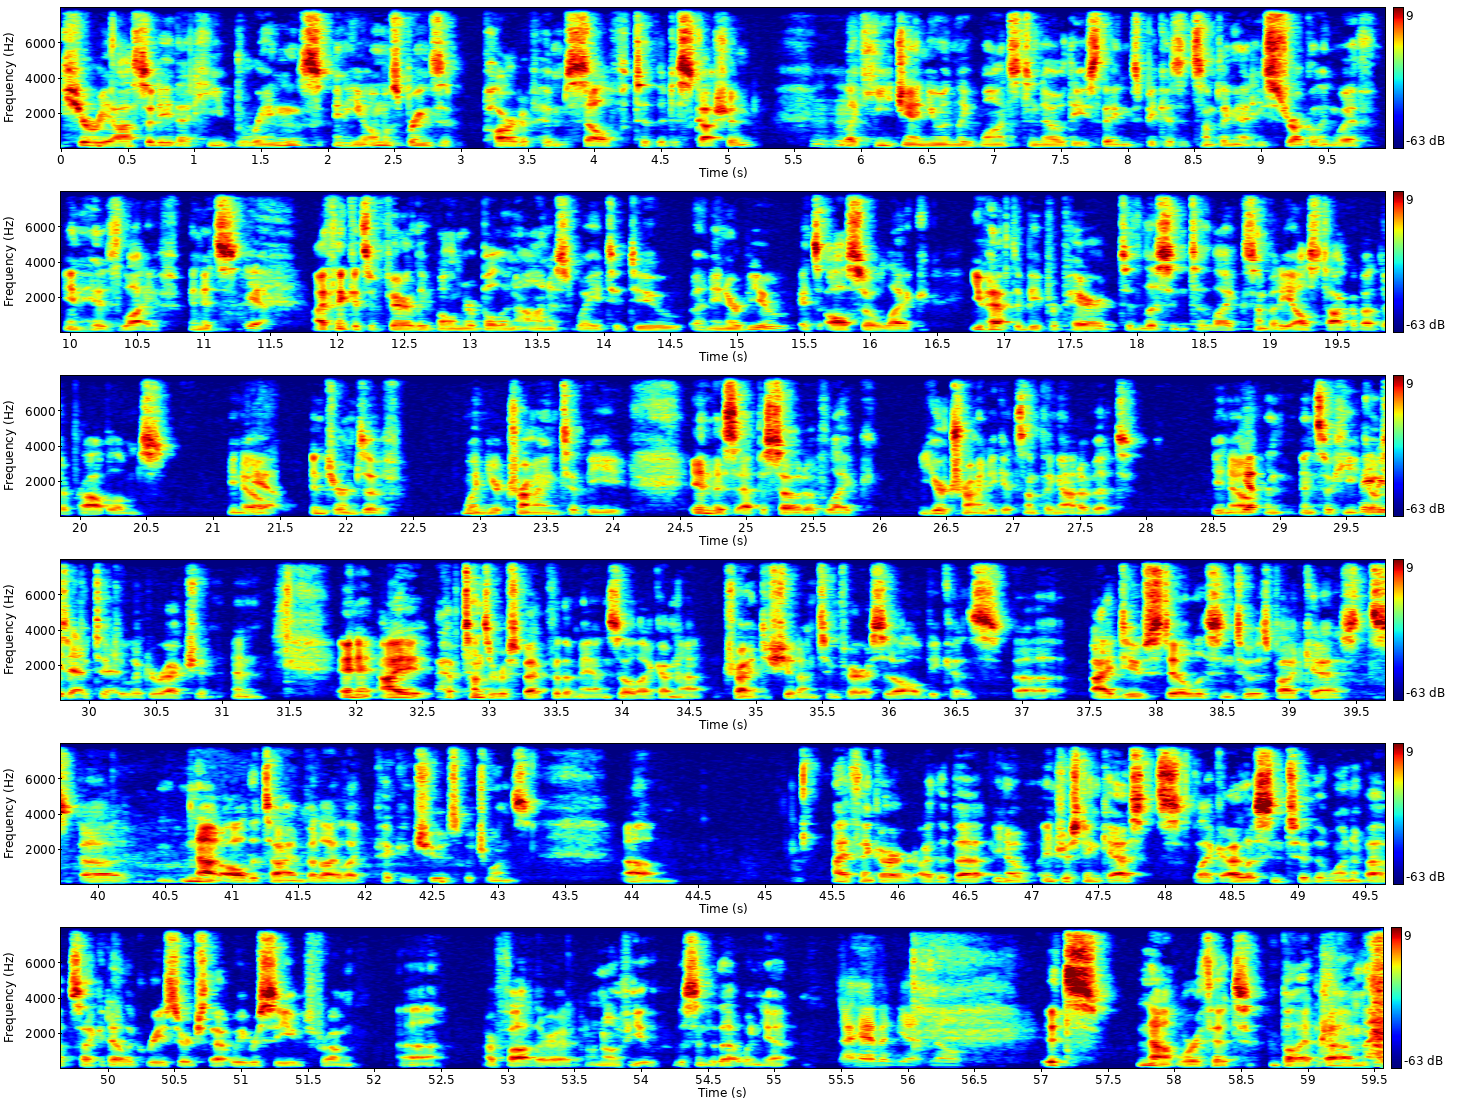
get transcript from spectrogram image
curiosity that he brings, and he almost brings a part of himself to the discussion. Mm-hmm. Like he genuinely wants to know these things because it's something that he's struggling with in his life. And it's, yeah, I think it's a fairly vulnerable and honest way to do an interview. It's also like you have to be prepared to listen to like somebody else talk about their problems, you know, yeah. in terms of when you're trying to be in this episode of like you're trying to get something out of it you know yep. and, and so he Maybe goes a particular it. direction and and it, i have tons of respect for the man so like i'm not trying to shit on tim ferriss at all because uh, i do still listen to his podcasts uh, not all the time but i like pick and choose which ones um, i think are, are the best you know interesting guests like i listened to the one about psychedelic research that we received from uh, our father i don't know if you listened to that one yet i haven't yet no it's not worth it. But um,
